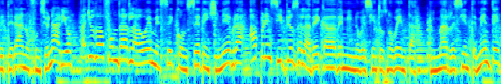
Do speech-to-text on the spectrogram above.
Veterano funcionario ayudó a fundar la OMC con sede en Ginebra a principios de la década de 1990 y más recientemente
